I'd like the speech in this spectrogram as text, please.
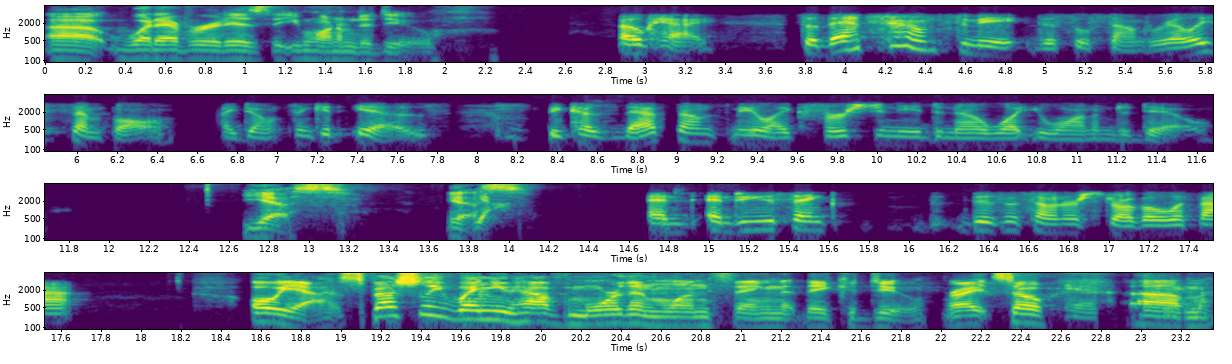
uh, whatever it is that you want them to do Okay. So that sounds to me, this will sound really simple. I don't think it is, because that sounds to me like first you need to know what you want them to do. yes. Yes. And and do you think business owners struggle with that? oh yeah especially when you have more than one thing that they could do right? So um,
